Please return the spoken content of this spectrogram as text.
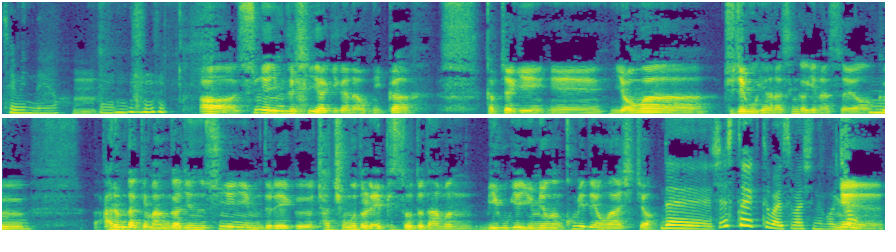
재밌네요. 음. 아, 수녀님들 이야기가 나오니까 갑자기 예, 영화 주제곡이 하나 생각이 났어요. 음. 그 아름답게 망가진 수녀님들의 그 좌충우돌 에피소드 담은 미국의 유명한 코미디 영화 아시죠? 네, 시스터 액트 말씀하시는 거죠? 네.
